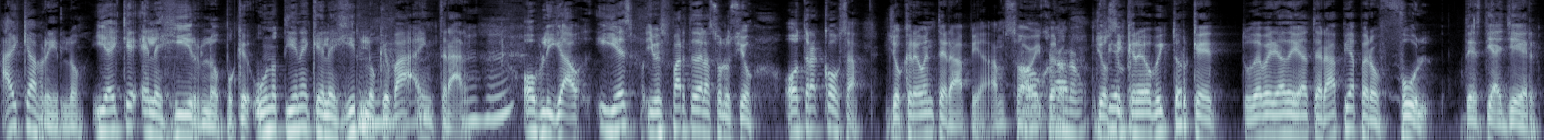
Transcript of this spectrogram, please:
Hay que abrirlo y hay que elegirlo porque uno tiene que elegir lo que va a entrar. Obligado. Y es, y es parte de la solución. Otra cosa, yo creo en terapia. I'm sorry, Oh, claro, pero yo sí siempre. creo, Víctor, que tú deberías de ir a terapia, pero full, desde ayer.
